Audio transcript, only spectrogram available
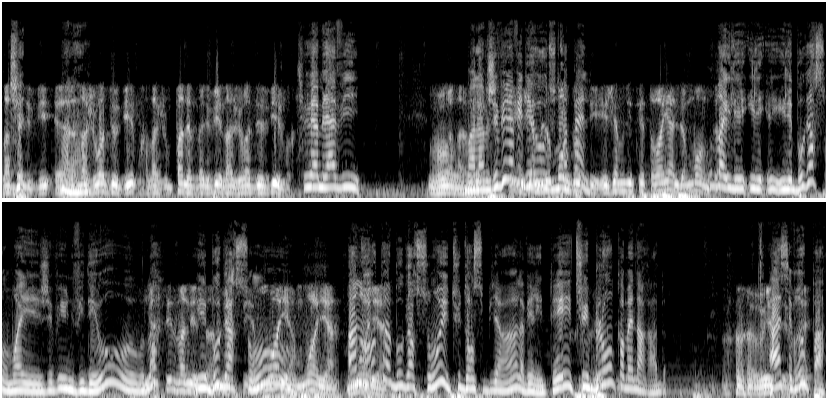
la belle vie, euh, Voilà. la joie de vivre. Je pas la belle vie, la joie de vivre. Tu aimes la vie. Voilà. J'ai vu la Et vidéo, tu te rappelles aussi. Et j'aime les citoyens, le monde. Wallah, il, est, il, est, il est beau garçon, moi, j'ai vu une vidéo. Wallah. Merci, Vanessa. Il est beau merci. garçon. Moyen, moyen. Ah non, t'es un beau garçon et tu danses bien, la vérité. Et tu es blond comme un arabe. Oui, ah, c'est vrai, ou pas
